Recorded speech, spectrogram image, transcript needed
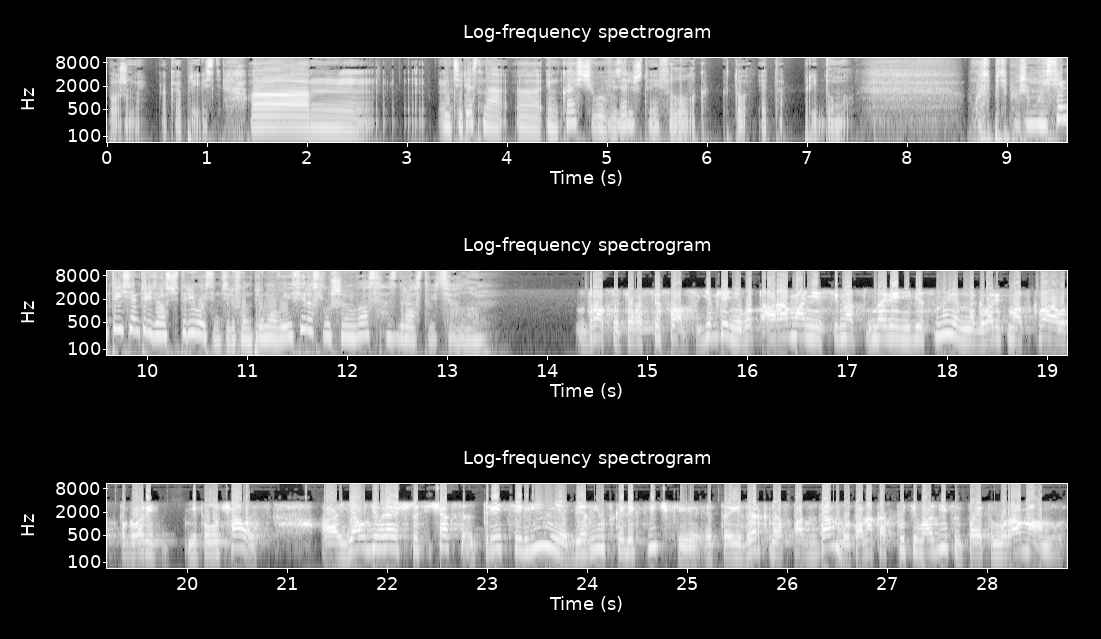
Боже мой, какая прелесть. А, Интересно, э, МК, с чего вы взяли, что я филолог? Кто это придумал? Господи, боже мой. 7373948, телефон прямого эфира. Слушаем вас. Здравствуйте, алло. Здравствуйте, Ростислав. Евгений, вот о романе «17 мгновений весны» «Говорит Москва» вот поговорить не получалось. А Я удивляюсь, что сейчас третья линия берлинской электрички, это из Эркнера в Потсдам, вот она как путеводитель по этому роману.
